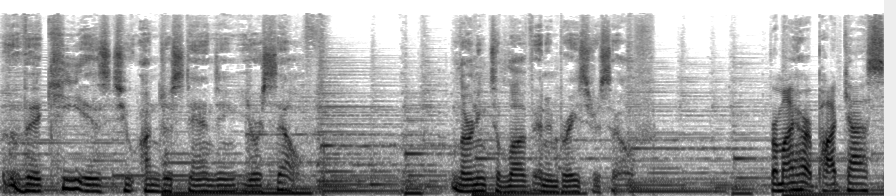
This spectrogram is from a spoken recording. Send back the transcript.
The key is to understanding yourself, learning to love and embrace yourself. From iHeart Podcasts,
